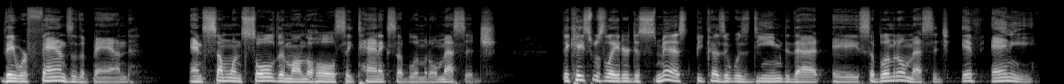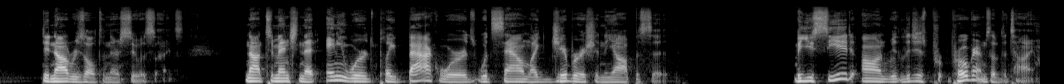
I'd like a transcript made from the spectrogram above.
they were fans of the band, and someone sold them on the whole satanic subliminal message. The case was later dismissed because it was deemed that a subliminal message, if any, did not result in their suicides. Not to mention that any words played backwards would sound like gibberish in the opposite. But you see it on religious pr- programs of the time.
